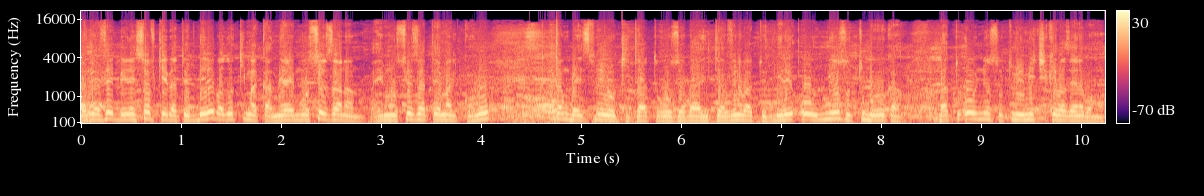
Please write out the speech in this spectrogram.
bato baza ebele sauf ke bato ebele bazokima kamera émotion eza nano ba émotion eza tellement likolo ntango baesprit ekokita tokozwa bainterview na bato ebele oyo oh, nyonso tu boyoka bato oyo oh, nyonso tu mimi chike bazali na bango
